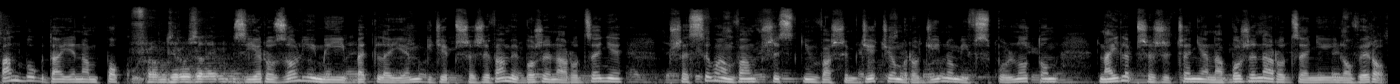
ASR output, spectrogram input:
Pan Bóg daje nam pokój. Z Jerozolimy i Betlejem, gdzie przeżywamy Boże Narodzenie, przesyłam Wam wszystkim Waszym dzieciom, rodzinom i wspólnotom najlepsze życzenia na Boże Narodzenie i Nowy Rok.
